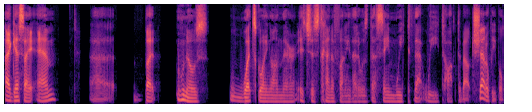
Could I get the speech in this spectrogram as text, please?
I guess I am. Uh, but who knows? What's going on there. It's just kind of funny that it was the same week that we talked about shadow people.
